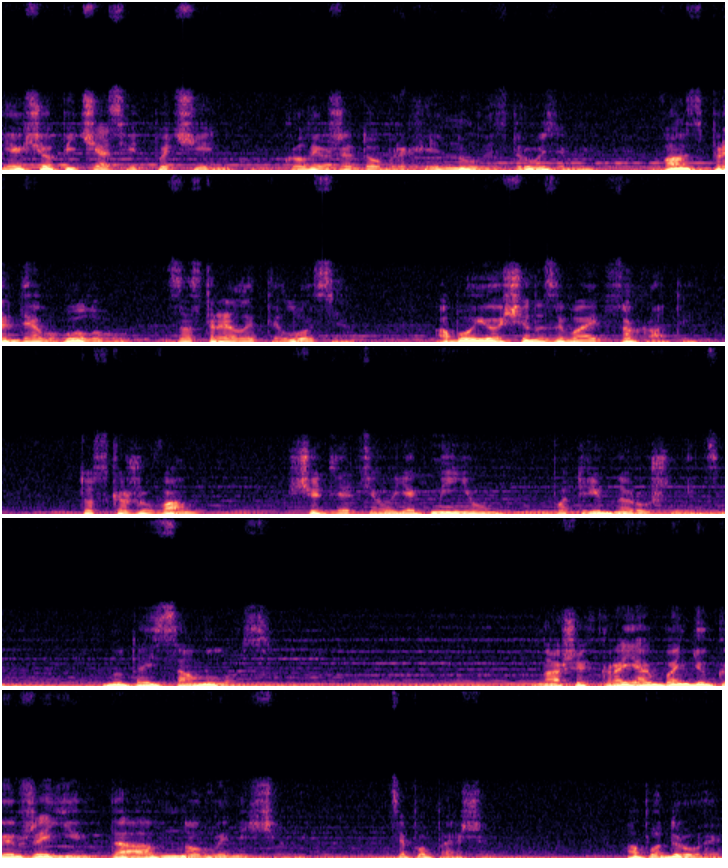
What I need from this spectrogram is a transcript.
Якщо під час відпочинку, коли вже добре хильнули з друзями, вам збреде в голову застрелити лося, або його ще називають сохати, то скажу вам, що для цього, як мінімум, потрібна рушниця. Ну та й сам лось. В наших краях бандюки вже їх давно винищили. Це по-перше. А по-друге,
